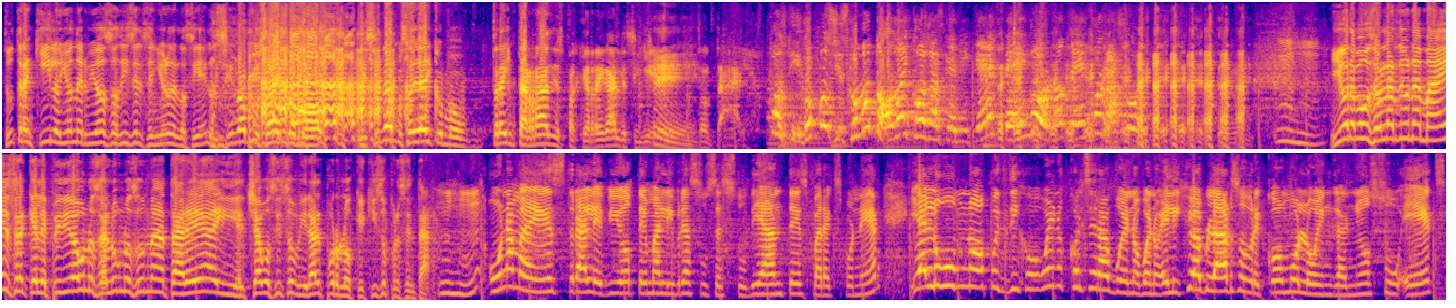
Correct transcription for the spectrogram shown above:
Tú tranquilo, yo nervioso, dice el Señor de los Y Cielos. si no, pues hay como, y si no, pues ahí hay como 30 radios para que regales y llegues. Sí. Total. Pues digo, pues si es como todo, hay cosas que ni que tengo o no tengo razón. Y ahora vamos a hablar de una maestra que le pidió a unos alumnos una tarea y el chavo se hizo viral por lo que quiso presentar. Una maestra le dio tema libre a sus estudiantes para exponer y el alumno pues dijo, bueno, ¿cuál será bueno? Bueno, eligió hablar sobre cómo lo engañó su ex.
